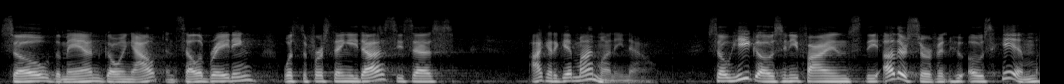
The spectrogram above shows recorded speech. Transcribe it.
So the man going out and celebrating, what's the first thing he does? He says, I got to get my money now. So he goes and he finds the other servant who owes him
